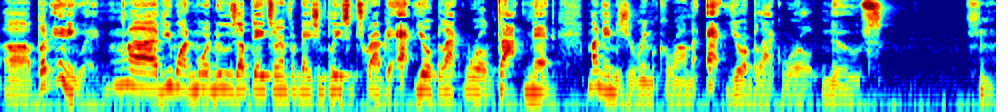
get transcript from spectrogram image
Uh, but anyway, uh, if you want more news, updates, or information, please subscribe to at yourblackworld.net. My name is Yarima Karama at Your Black World News. Hmm.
